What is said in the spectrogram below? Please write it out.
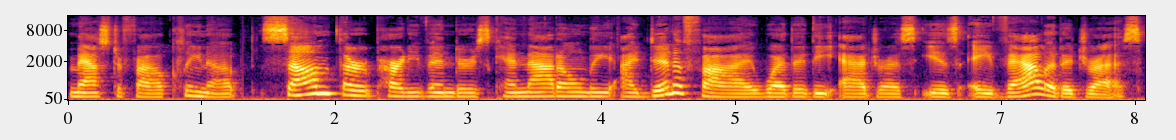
master file cleanup. Some third party vendors can not only identify whether the address is a valid address,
